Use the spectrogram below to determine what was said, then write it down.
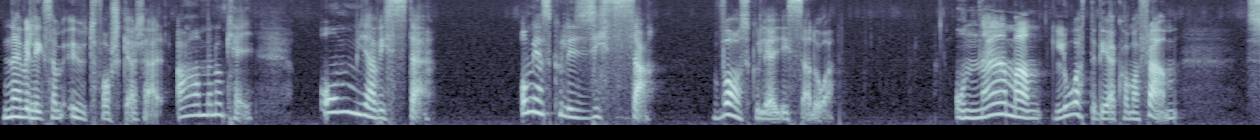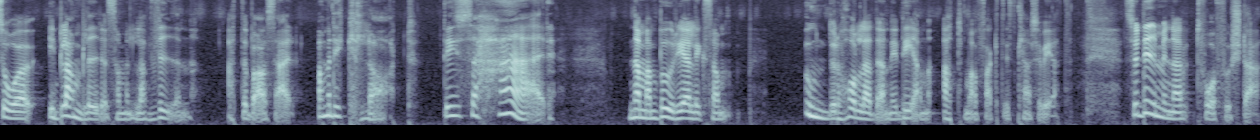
när vi liksom utforskar så här. Ja, ah, men okej. Okay. Om jag visste, om jag skulle gissa, vad skulle jag gissa då? Och när man låter det komma fram så ibland blir det som en lavin. Att det bara så här, ja men det är klart, det är ju så här. När man börjar liksom underhålla den idén att man faktiskt kanske vet. Så det är mina två första.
